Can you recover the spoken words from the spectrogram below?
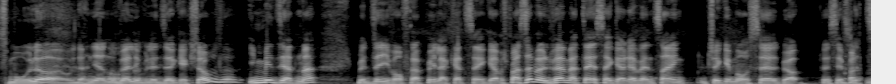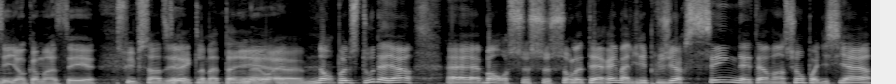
Ce mot-là, aux dernières nouvelles, il voulait dire quelque chose, là. Immédiatement, je me disais, ils vont frapper la 4-5 heures. Je pensais me lever un matin, 5h25, checker mon sel, puis hop, c'est parti. Ils ont commencé. Suivre ça en direct le matin. Ben ouais. Euh, non, pas du tout. D'ailleurs, euh, bon, sur, le terrain, malgré plusieurs signes d'intervention policière,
